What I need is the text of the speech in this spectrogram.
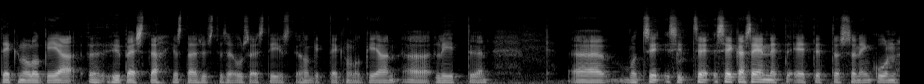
teknologia-hypestä, jostain syystä se useasti just johonkin teknologiaan liittyen. Mutta sitten se, sekä sen, että että tuossa niin kuin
